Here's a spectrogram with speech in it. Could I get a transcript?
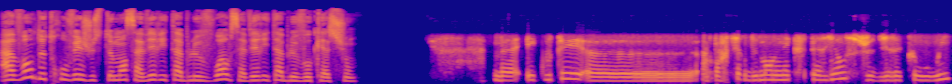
avant de trouver justement sa véritable voie ou sa véritable vocation? Bah, écoutez, euh, à partir de mon expérience, je dirais que oui.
